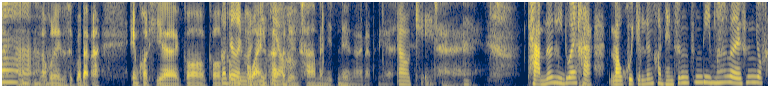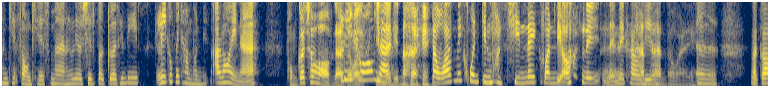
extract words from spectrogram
กๆอ่าอืมเราก็เลยรู้สึกว่าแบบอะเอ็มคอเทียก็ก็ก็ก็เดิมีนพรไว้มานิดลูกค้าเดียวก็เดินข้ามมานิดนึงอะไรแบบเนี้ยโอเคใช่ถามเรื่องนี้ด้วยค่ะ เราคุยกันเรื่องคอนเทนต์ซึ่งซึ่งดีมากเลย ซึ่งยกทั้งเคสสองเคสมาทั้ง real cheeseburger ที่รีบรีก็ไปทำคอนเทนต์อร่อยนะ ผมก็ชอบนะลี่แต่ว่าชอบกินนะได้นิดหน่อย แต่ว่าไม่ควรกินหมดชิ้นในวันเดียวในในในคราวเดียวหั่นๆเอาไว้เออ แล้วก็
